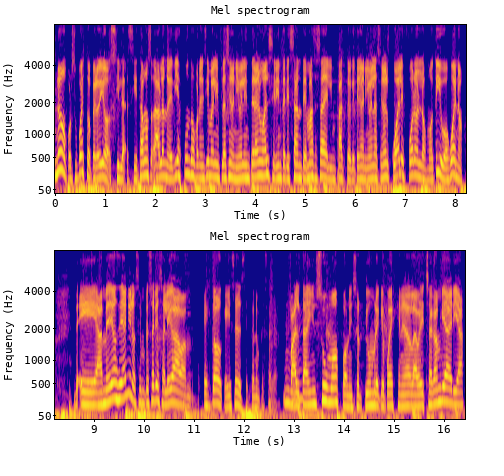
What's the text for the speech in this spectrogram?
No, por supuesto, pero digo, si, la- si estamos hablando de 10 puntos por encima de la inflación a nivel interanual, sería interesante, más allá del impacto que tenga a nivel nacional, cuáles fueron los motivos. Bueno, eh, a mediados de año los empresarios alegaban, es todo lo que dice el sector empresarial, falta de insumos por la incertidumbre que puede generar la brecha cambiaria,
